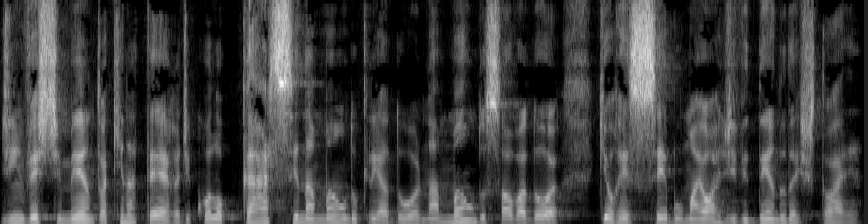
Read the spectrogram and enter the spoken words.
de investimento aqui na terra, de colocar-se na mão do Criador, na mão do Salvador, que eu recebo o maior dividendo da história.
